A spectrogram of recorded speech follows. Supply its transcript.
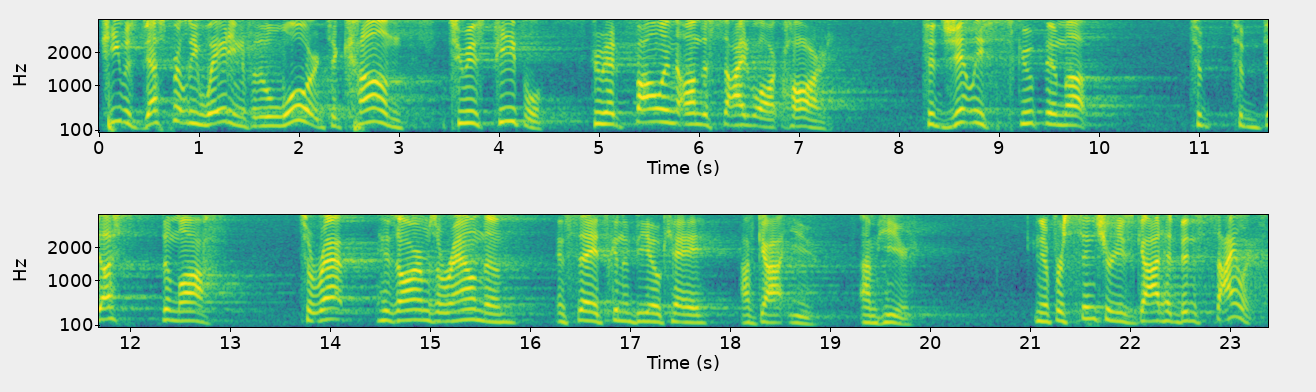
He was desperately waiting for the Lord to come to his people who had fallen on the sidewalk hard, to gently scoop them up, to, to dust them off, to wrap his arms around them and say, It's going to be okay. I've got you. I'm here. You know, for centuries, God had been silent.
